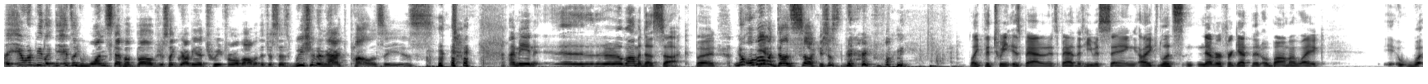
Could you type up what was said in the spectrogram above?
it would be like it's like one step above just like grabbing a tweet from Obama that just says we should enact policies. I mean, uh, Obama does suck, but no, Obama Yeah. does suck. It's just very funny. like the tweet is bad, and it's bad that he was saying like let's never forget that Obama like. What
